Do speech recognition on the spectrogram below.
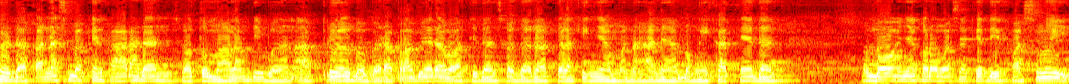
Ledakannya semakin parah dan suatu malam di bulan April beberapa biarawati dan saudara laki-lakinya menahannya, mengikatnya dan membawanya ke rumah sakit di Vaslui.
